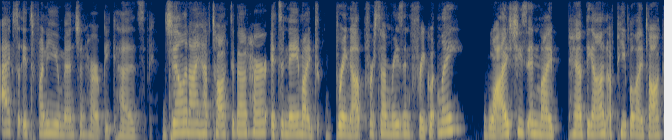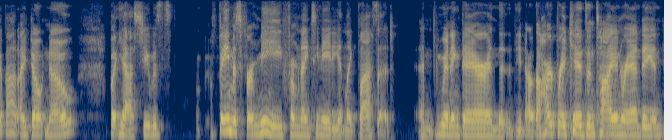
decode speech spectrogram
Actually, it's funny you mention her because Jill and I have talked about her. It's a name I bring up for some reason frequently why she's in my pantheon of people I talk about, I don't know. But yes, she was famous for me from 1980 in Lake Placid and winning there and the you know the heartbreak kids and tai and randy and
